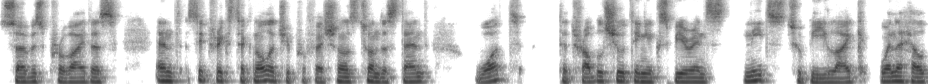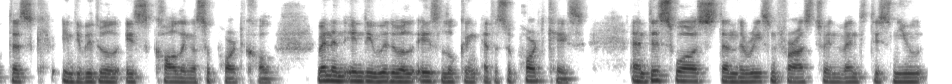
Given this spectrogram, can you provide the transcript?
service providers, and Citrix technology professionals to understand what the troubleshooting experience needs to be like when a help desk individual is calling a support call, when an individual is looking at a support case. And this was then the reason for us to invent this new,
